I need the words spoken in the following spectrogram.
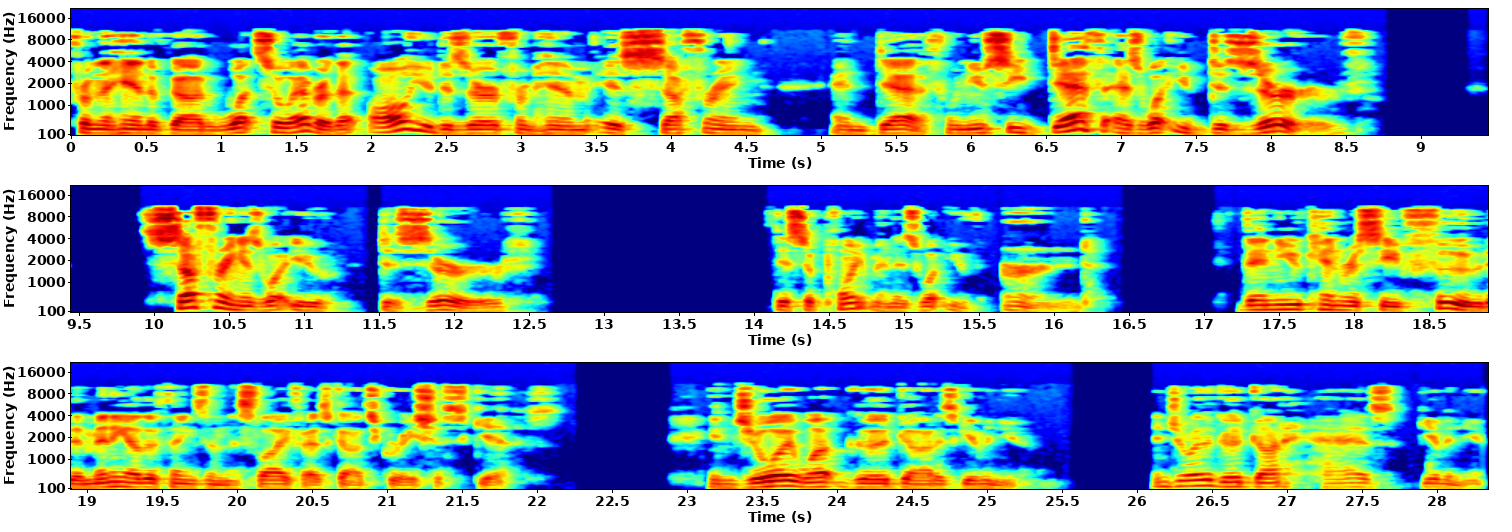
from the hand of God whatsoever, that all you deserve from Him is suffering and death. When you see death as what you deserve, suffering is what you deserve, disappointment is what you've earned then you can receive food and many other things in this life as God's gracious gifts. Enjoy what good God has given you. Enjoy the good God has given you.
